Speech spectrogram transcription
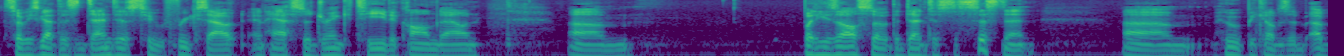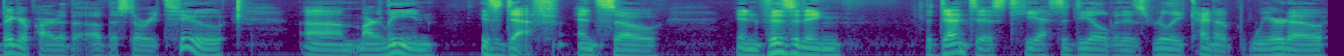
so he's got this dentist who freaks out and has to drink tea to calm down um, but he's also the dentist assistant um, who becomes a, a, bigger part of the of the story too um, marlene is deaf, and so in visiting the dentist, he has to deal with his really kind of weirdo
